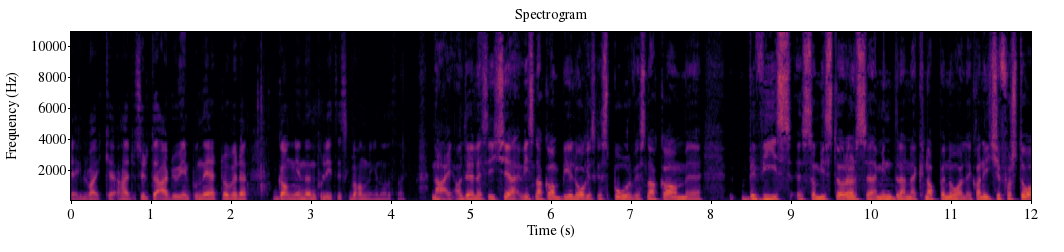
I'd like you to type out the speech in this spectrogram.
regelverk her. Sylte, er du imponert over gangen, den politiske behandlingen av dette? Nei, aldeles ikke. Vi snakker om biologiske spor. Vi snakker om bevis som i størrelse er mindre enn en knappenål. Jeg kan ikke forstå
